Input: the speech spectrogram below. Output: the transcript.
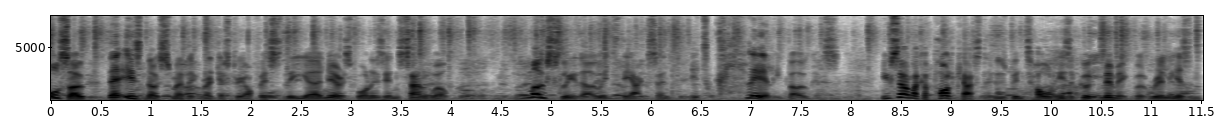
Also, there is no Smethwick Registry Office. The uh, nearest one is in Sandwell. Mostly, though, it's the accent. It's clearly bogus. You sound like a podcaster who's been told he's a good mimic, but really isn't.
